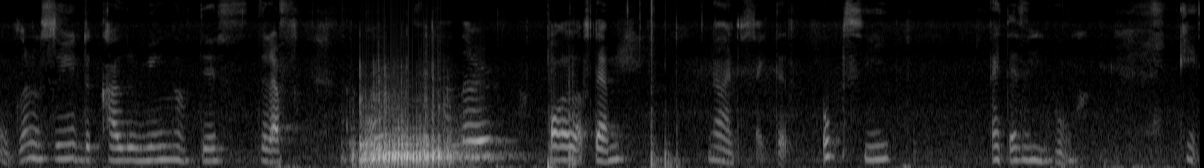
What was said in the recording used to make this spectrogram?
I'm gonna show you the coloring of this that I've all of them. Now I decided. Oopsie. I doesn't know. Okay.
